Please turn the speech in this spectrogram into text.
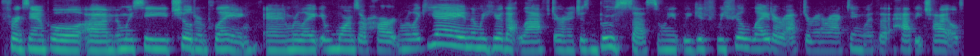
For example, um, and we see children playing, and we're like, it warms our heart, and we're like, yay! And then we hear that laughter, and it just boosts us, and we we get we feel lighter after interacting with a happy child.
